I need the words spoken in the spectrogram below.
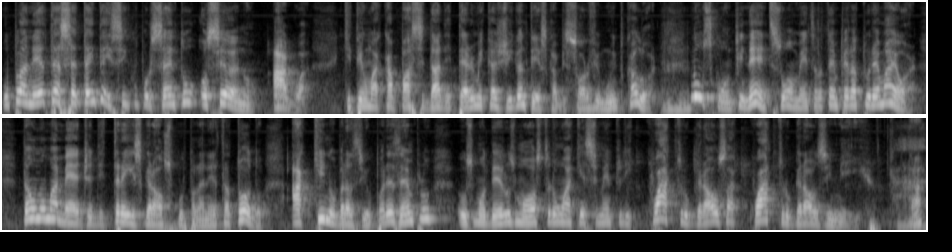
O planeta é 75% oceano, água, que tem uma capacidade térmica gigantesca, absorve muito calor. Nos continentes, o aumento da temperatura é maior. Então, numa média de 3 graus por planeta todo, aqui no Brasil, por exemplo, os modelos mostram um aquecimento de 4 graus a 4 graus e meio. Tá?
